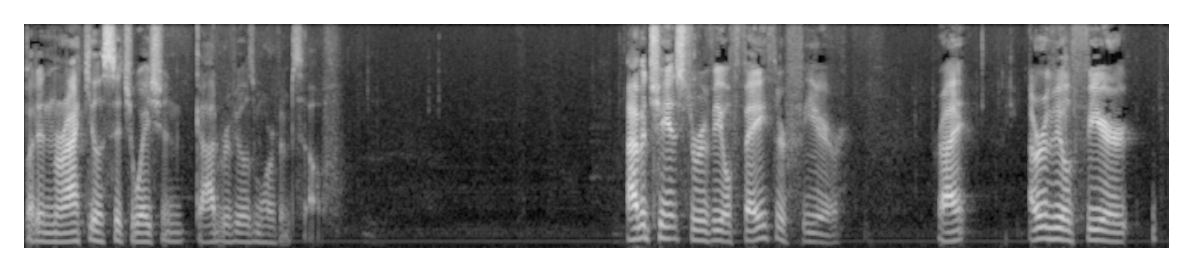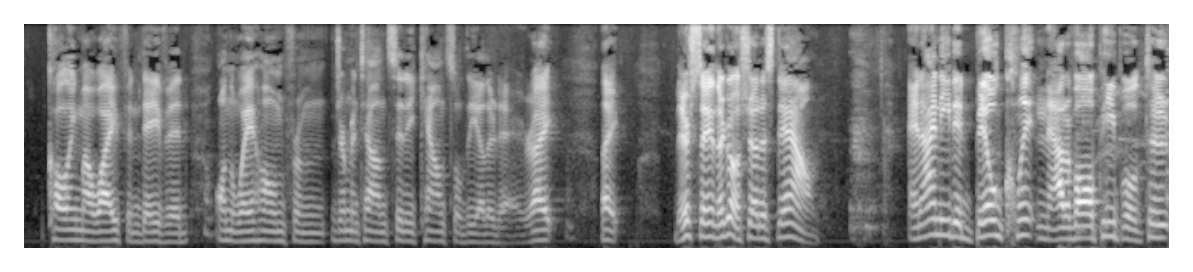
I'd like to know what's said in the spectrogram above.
But in miraculous situation, God reveals more of himself. I have a chance to reveal faith or fear, right? I revealed fear calling my wife and David on the way home from Germantown City Council the other day, right? Like, they're saying they're going to shut us down. And I needed Bill Clinton, out of all people, to,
